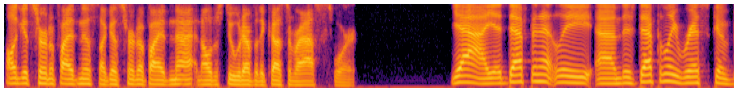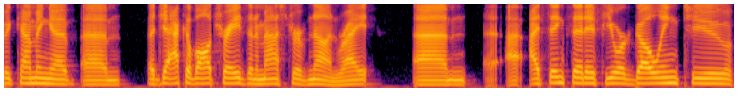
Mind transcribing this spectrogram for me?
I'll get certified in this, I'll get certified in that, and I'll just do whatever the customer asks for? Yeah, yeah, definitely. Um, there's definitely risk of becoming a um, a jack of all trades and a master of none, right? Um, I, I think that if you're going to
